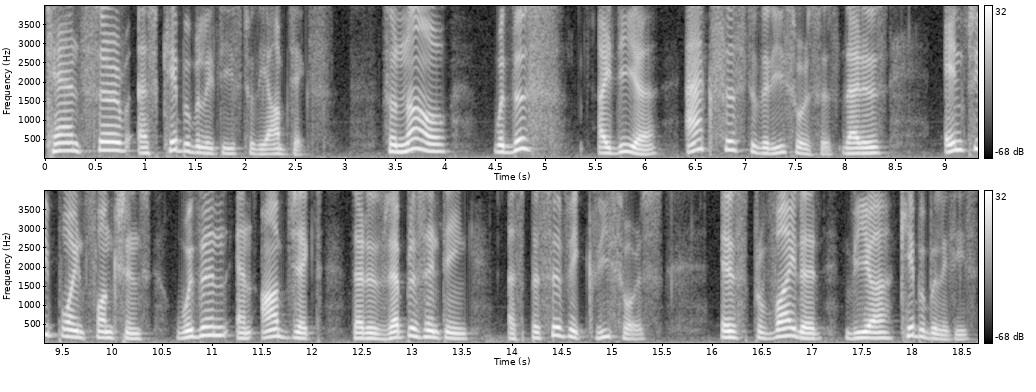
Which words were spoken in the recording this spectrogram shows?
can serve as capabilities to the objects. So, now with this idea, access to the resources, that is, entry point functions within an object that is representing a specific resource is provided via capabilities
